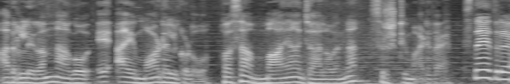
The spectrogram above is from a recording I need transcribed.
ಅದರಲ್ಲಿ ರನ್ ಆಗೋ ಎ ಐ ಮಾಡೆಲ್ಗಳು ಹೊಸ ಮಾಯಾಜಾಲವನ್ನ ಸೃಷ್ಟಿ ಮಾಡಿವೆ. ಸ್ನೇಹಿತರೆ,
